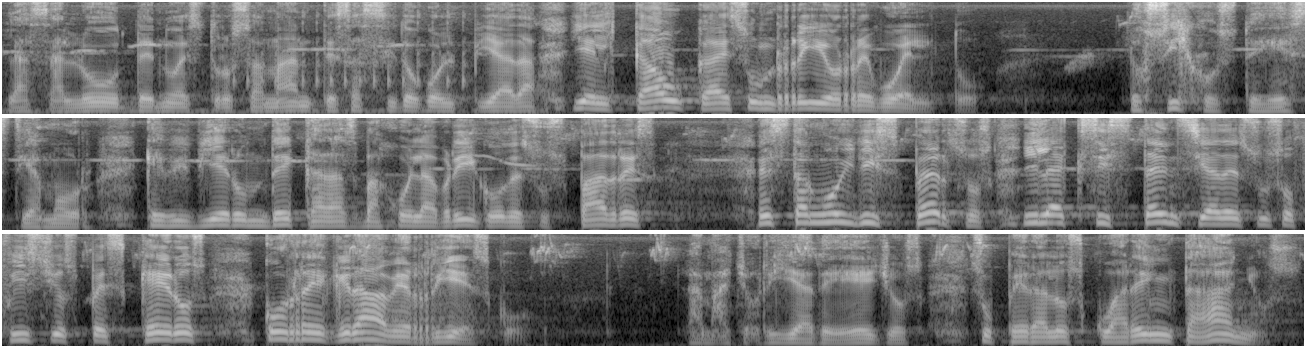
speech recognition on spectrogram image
La salud de nuestros amantes ha sido golpeada y el Cauca es un río revuelto. Los hijos de este amor, que vivieron décadas bajo el abrigo de sus padres, están hoy dispersos y la existencia de sus oficios pesqueros corre grave riesgo. La mayoría de ellos supera los 40 años.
